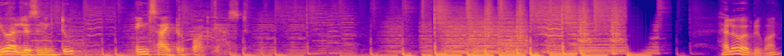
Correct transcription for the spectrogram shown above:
you are listening to Insighter Podcast. Hello, everyone.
